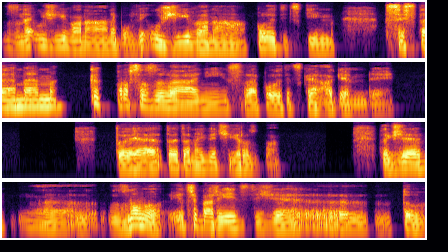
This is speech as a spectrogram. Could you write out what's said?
zneužívaná nebo využívaná politickým systémem k prosazování své politické agendy. To je, to je ta největší hrozba. Takže eh, znovu je třeba říct, že eh, to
